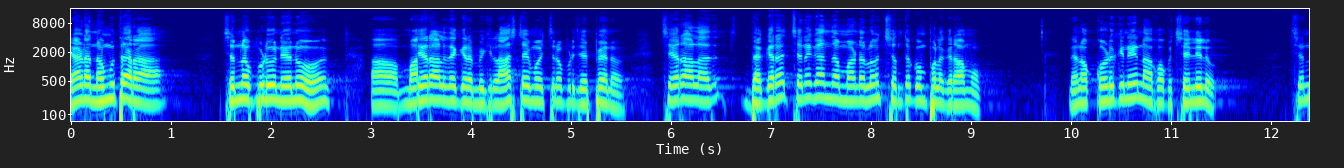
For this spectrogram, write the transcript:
ఏడ నమ్ముతారా? చిన్నప్పుడు నేను మా తీరాల దగ్గర మీకు లాస్ట్ టైం వచ్చినప్పుడు చెప్పాను. చీరాల దగ్గర చినగంజ మండలం చింతగుంపల గ్రామం. నేను ఒక కొడుకుని నాకు ఒక చెల్లెలు. చిన్న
